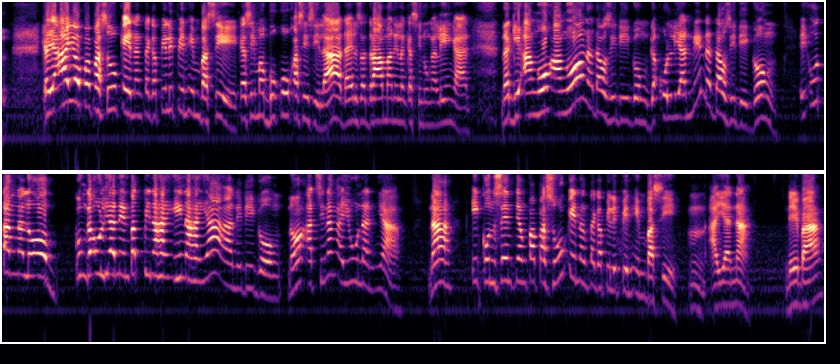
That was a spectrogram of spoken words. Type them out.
Kaya ayaw papasukin ng taga Philippine Embassy kasi mabuko kasi sila dahil sa drama nilang kasinungalingan. Nagiango-ango na daw si Digong, gaulyanin na daw si Digong. Eh utang na loob. Kung gaulyanin, ba't pinahay hinahayaan ni Digong, no? At sinang-ayunan niya na i-consent niyang papasukin ng taga Philippine Embassy. Hmm, ayan na. 'Di ba?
